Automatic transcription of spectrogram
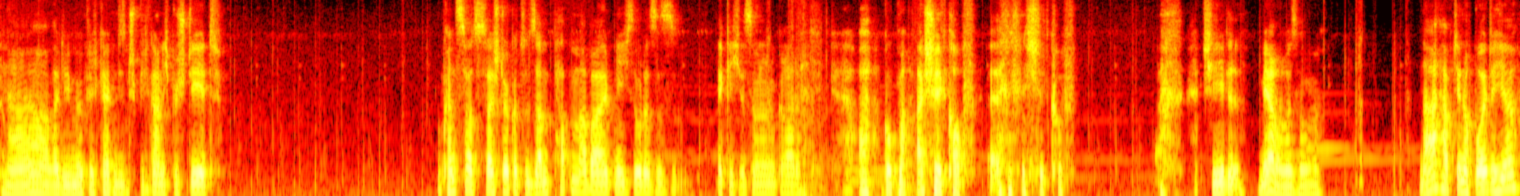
Na, weil die Möglichkeit in diesem Spiel gar nicht besteht. Du kannst zwar zwei Stöcke zusammenpappen, aber halt nicht so, dass es eckig ist, sondern nur gerade. Ah, guck mal, ah, Schildkopf. Äh, Schildkopf. Schädel. Mehrere sogar. Na, habt ihr noch Beute hier?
